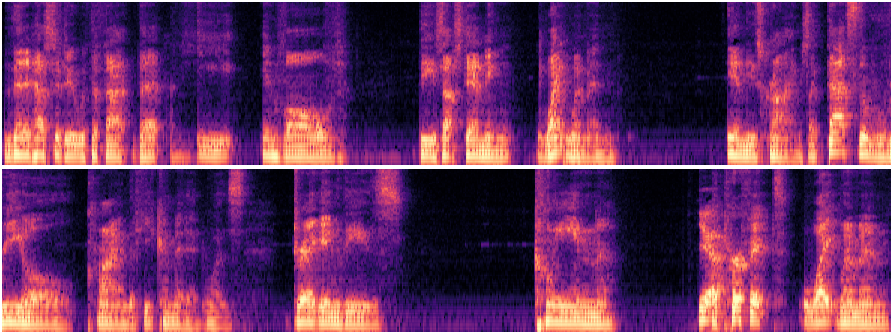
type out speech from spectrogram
than it has to do with the fact that he involved these upstanding white women in these crimes. Like that's the real crime that he committed was dragging these clean, the Yeah. perfect white women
